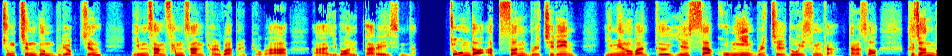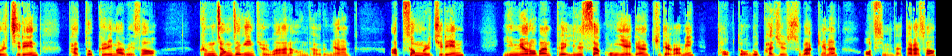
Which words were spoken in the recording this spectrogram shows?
중증금 무력증 임상 3상 결과 발표가 아, 이번 달에 있습니다. 조금 더 앞선 물질인 이뮤노반트 1402 물질도 있습니다. 따라서 그 전 물질인 바토클리맙에서 긍정적인 결과가 나온다 그러면 앞선 물질인 이뮤노반트 1402에 대한 기대감이 더욱더 높아질 수밖에 는 없습니다. 따라서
